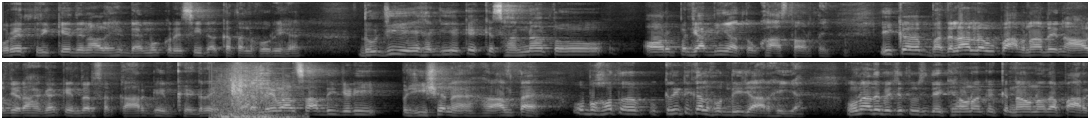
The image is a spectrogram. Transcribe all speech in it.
ਪੂਰੇ ਤਰੀਕੇ ਦੇ ਨਾਲ ਇਹ ਡੈਮੋਕ੍ਰੇਸੀ ਦਾ ਕਤਲ ਹੋ ਰਿਹਾ ਹੈ। ਦੂਜੀ ਇਹ ਹੈਗੀ ਹੈ ਕਿ ਕਿਸਾਨਾਂ ਤੋਂ ਔਰ ਪੰਜਾਬੀਆਂ ਤੋਂ ਖਾਸ ਤੌਰ ਤੇ ਇੱਕ ਬਦਲਾ ਲਊ ਭਾਵਨਾ ਦੇ ਨਾਲ ਜਿਹੜਾ ਹੈਗਾ ਕੇਂਦਰ ਸਰਕਾਰ ਗੇਮ ਖੇਡ ਰਹੀ ਹੈ। ਡੱਲੇਵਾਲ ਸਾਹਿਬ ਦੀ ਜਿਹੜੀ ਪੋਜੀਸ਼ਨ ਹੈ, ਹਾਲਤ ਹੈ, ਉਹ ਬਹੁਤ ਕ੍ਰਿਟੀਕਲ ਹੁੰਦੀ ਜਾ ਰਹੀ ਹੈ। ਉਹਨਾਂ ਦੇ ਵਿੱਚ ਤੁਸੀਂ ਦੇਖਿਆ ਹੋਣਾ ਕਿ ਕਿੰਨਾ ਉਹਨਾਂ ਦਾ ਭਾਰ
